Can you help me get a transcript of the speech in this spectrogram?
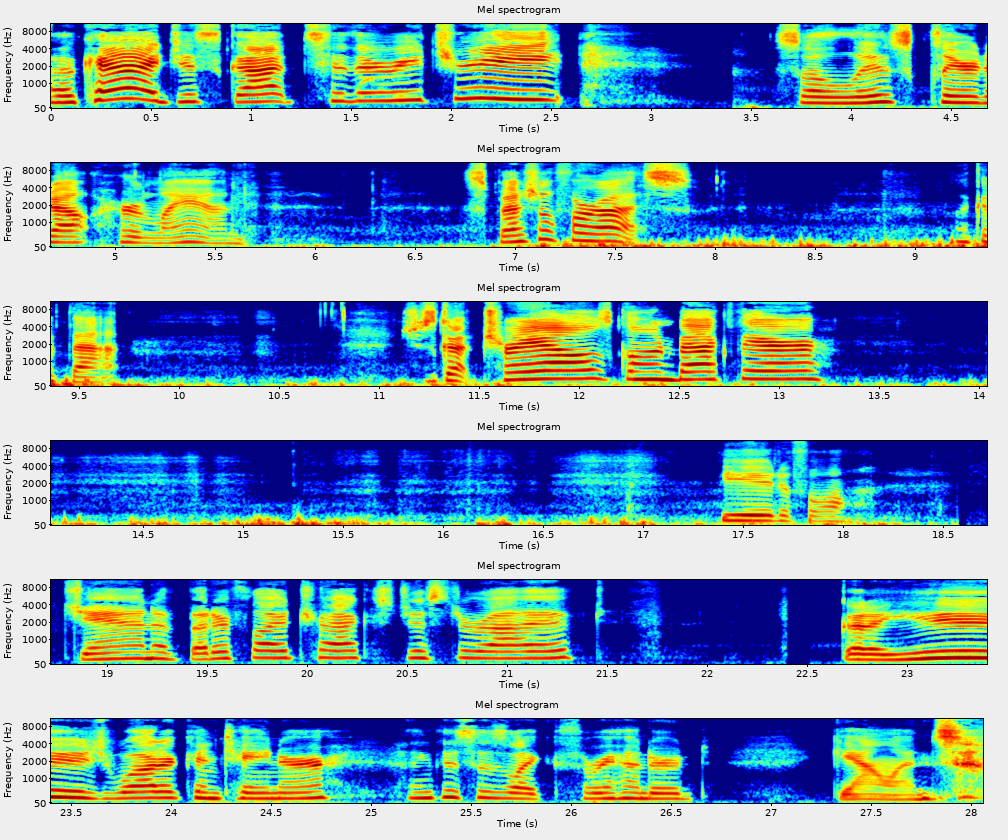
Okay, I just got to the retreat. So Liz cleared out her land. Special for us. Look at that. She's got trails going back there. Beautiful. Jan of Butterfly Tracks just arrived. Got a huge water container. I think this is like 300 gallons.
